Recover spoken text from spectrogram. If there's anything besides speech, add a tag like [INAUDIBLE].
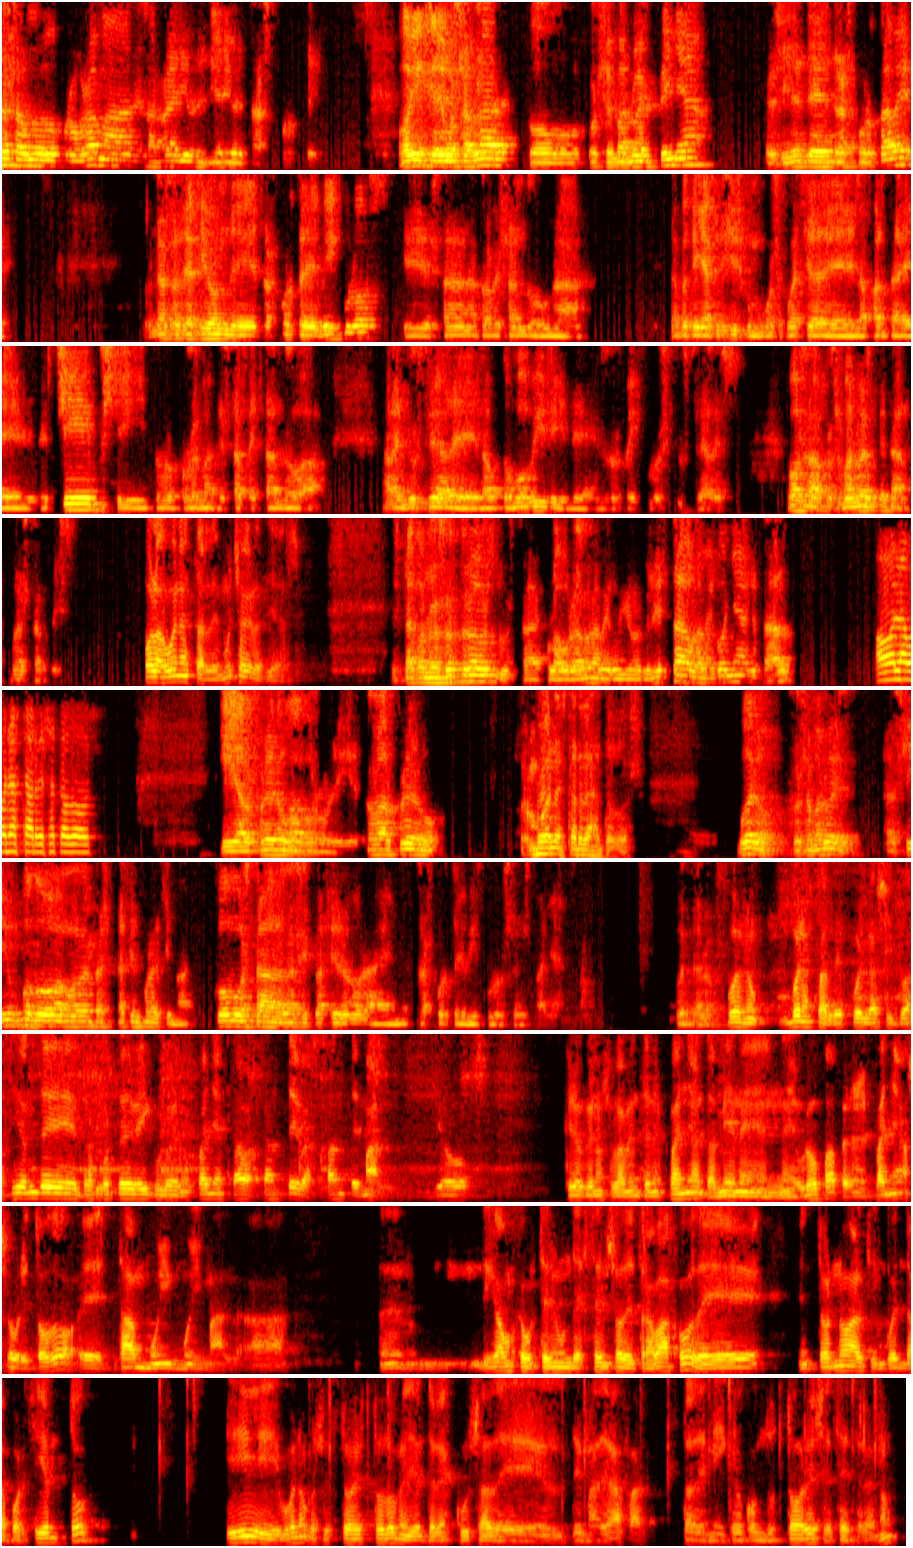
bienvenidos a un nuevo programa de la radio del Diario de Transporte. Hoy queremos hablar con José Manuel Peña, presidente de Transportave, una asociación de transporte de vehículos que están atravesando una, pequeña crisis como consecuencia de la falta de, chips y todo el problema que está afectando a, la industria del automóvil y de los vehículos industriales. Vamos a José Manuel, ¿qué tal? Buenas tardes. Hola, buenas tardes, muchas gracias. Está con nosotros nuestra colaboradora Begoña Orbeneta. Hola Begoña, ¿qué tal? Hola, buenas tardes a todos y Alfredo Gago Rodríguez. Hola, Alfredo. Buenas tardes a todos. Bueno, José Manuel, así un poco vamos a ver presentación por encima. ¿Cómo está la situación ahora en el transporte de vehículos en España? Cuéntanos. Bueno, buenas tardes. Pues la situación de transporte de vehículos en España está bastante, bastante mal. Yo creo que no solamente en España, también en Europa, pero en España sobre todo está muy, muy mal. Ah, eh, digamos que hemos tenido un descenso de trabajo de en torno al 50%. Y bueno, pues esto es todo mediante la excusa del tema de la falta de microconductores, etcétera, ¿no?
